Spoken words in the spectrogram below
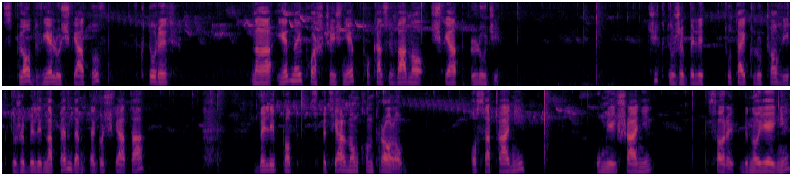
splot wielu światów, w których na jednej płaszczyźnie pokazywano świat ludzi. Ci, którzy byli tutaj kluczowi, którzy byli napędem tego świata, byli pod specjalną kontrolą. Osaczani, umniejszani, sorry, gnojeni,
